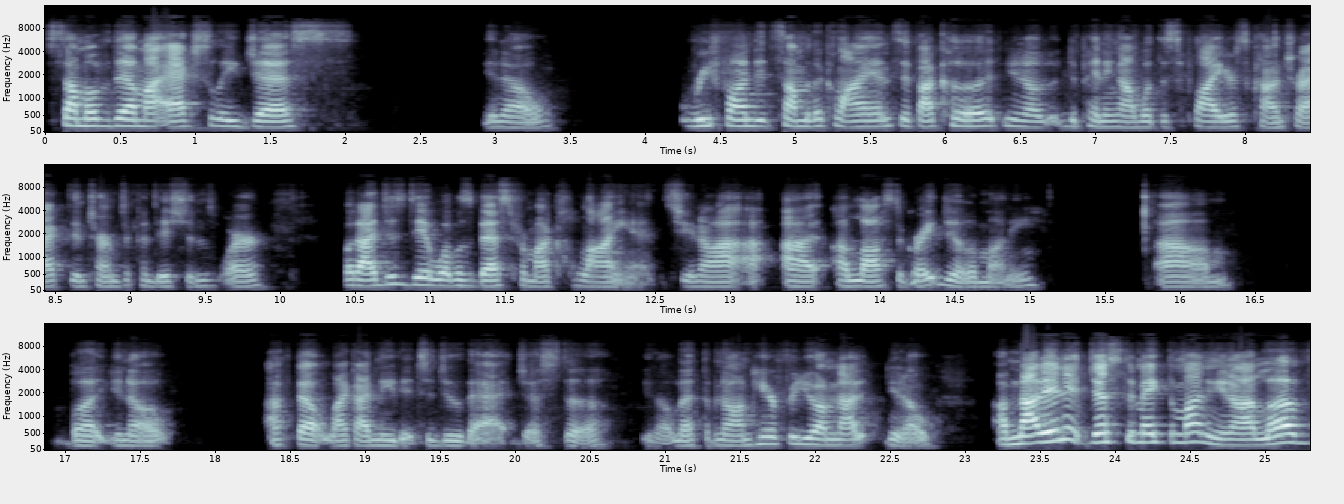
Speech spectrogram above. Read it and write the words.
some of them i actually just you know refunded some of the clients if i could you know depending on what the supplier's contract and terms and conditions were but I just did what was best for my clients. You know, I I, I lost a great deal of money, um, but you know, I felt like I needed to do that just to you know let them know I'm here for you. I'm not you know I'm not in it just to make the money. You know, I love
